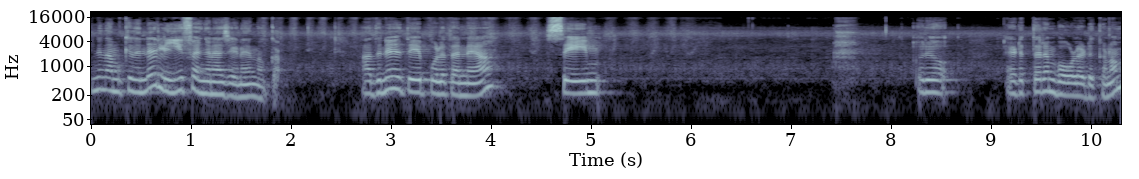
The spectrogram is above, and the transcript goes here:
ഇനി നമുക്കിതിന്റെ ലീഫ് എങ്ങനെയാണ് ചെയ്യണമെന്ന് നോക്കാം. അതിന് ഇതേപോലെ തന്നെയാണ് സെയിം ഒരു ഇടത്തരം ബോൾ എടുക്കണം.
